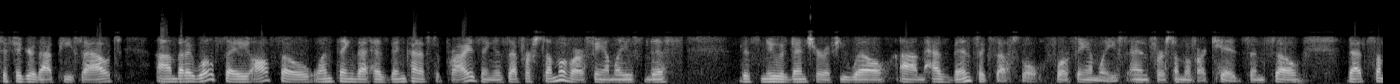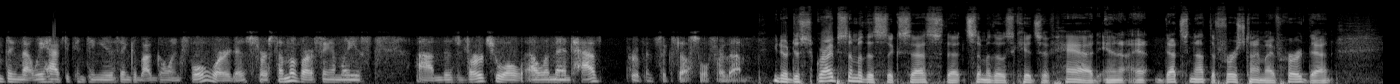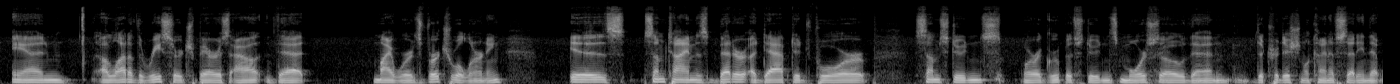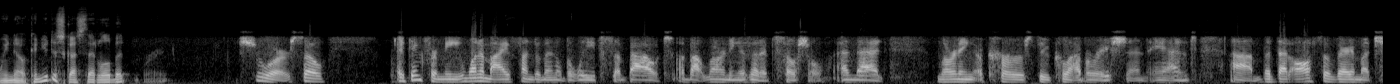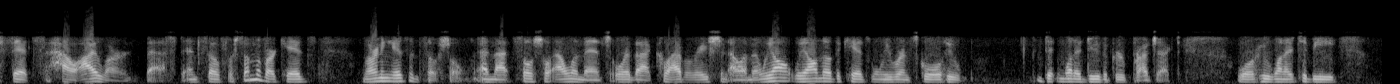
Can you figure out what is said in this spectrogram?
to figure that piece out um, but I will say also one thing that has been kind of surprising is that for some of our families, this this new adventure, if you will, um, has been successful for families and for some of our kids. And so that's something that we have to continue to think about going forward is for some of our families, um, this virtual element has proven successful for them. You know, describe some of the success that some of those kids have had. And I, that's not the first time I've heard that. And a lot of the research bears out that my words, virtual learning, is sometimes better adapted for some students or a group of students more so than the traditional kind of setting that we know. Can you discuss that a little bit? Right. Sure. So I think for me, one of my fundamental beliefs about about learning is that it's social and that learning occurs through collaboration and um, but that also very much fits how I learn best. And so for some of our kids, learning isn't social and that social element or that collaboration element we all we all know the kids when we were in school who didn't want to do the group project or who wanted to be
